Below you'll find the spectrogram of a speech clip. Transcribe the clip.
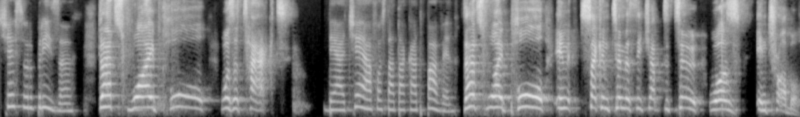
Ce surpriză! That's why Paul was attacked. De aceea a fost atacat Pavel. That's why Paul in 2 Timothy chapter 2 was in trouble.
